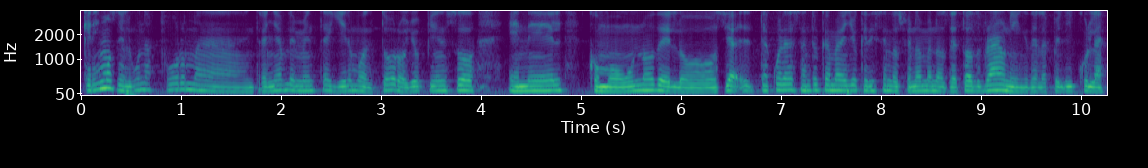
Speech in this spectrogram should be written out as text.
queremos de alguna forma entrañablemente a Guillermo del Toro. Yo pienso en él como uno de los. ¿Te acuerdas, Santo Camarillo, que dicen los fenómenos de Todd Browning de la película?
